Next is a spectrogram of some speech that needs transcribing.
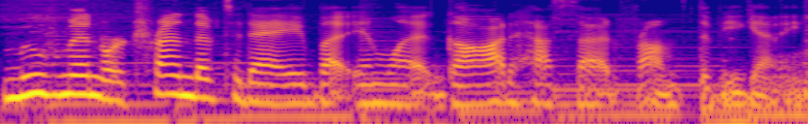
movement or trend of today, but in what God has said from the beginning.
